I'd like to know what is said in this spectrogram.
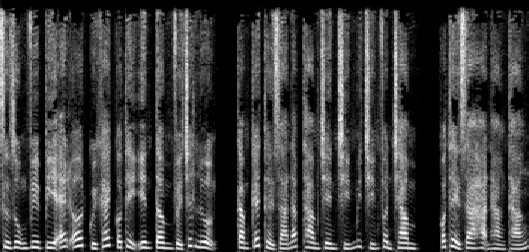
Sử dụng VPS Earth quý khách có thể yên tâm về chất lượng, cam kết thời gian uptime trên 99%, có thể gia hạn hàng tháng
